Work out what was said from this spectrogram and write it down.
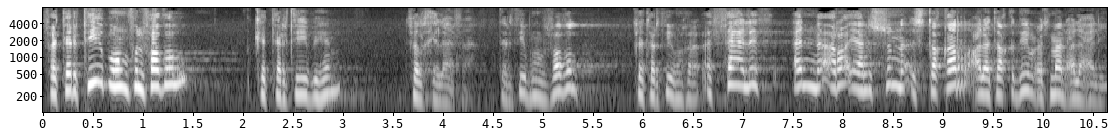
فترتيبهم في الفضل كترتيبهم في الخلافة ترتيبهم في الفضل كترتيبهم في الخلافة. الثالث أن رأي أهل السنة استقر على تقديم عثمان على علي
